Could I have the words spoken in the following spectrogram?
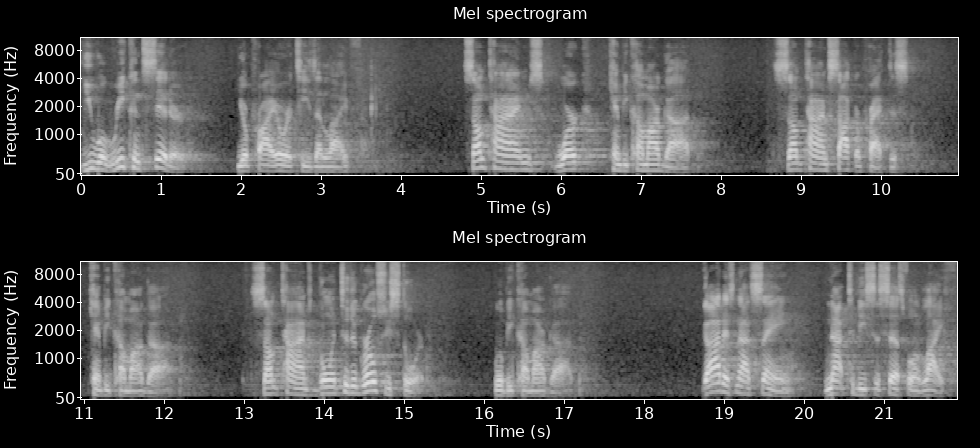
you will reconsider your priorities in life. Sometimes work can become our God. Sometimes soccer practice can become our God. Sometimes going to the grocery store will become our God. God is not saying not to be successful in life.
